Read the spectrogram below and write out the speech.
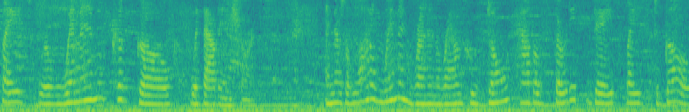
place where women could go without insurance. And there's a lot of women running around who don't have a 30 day place to go,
